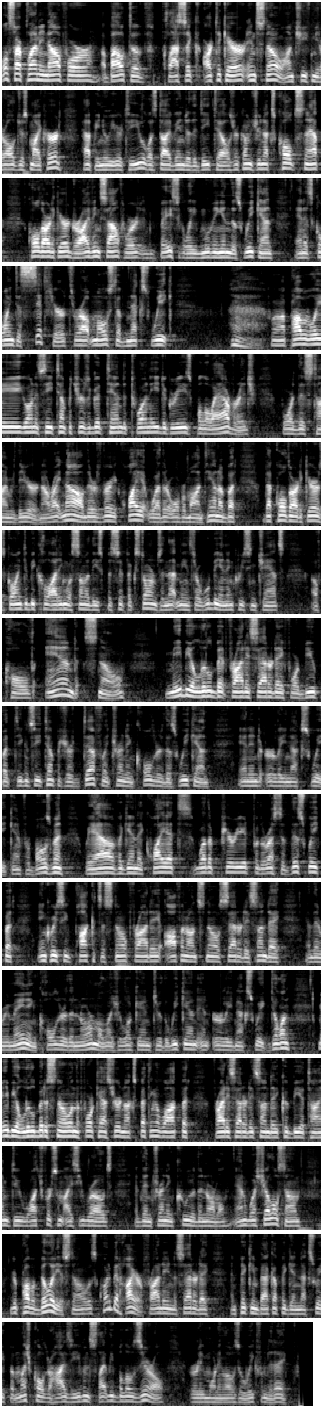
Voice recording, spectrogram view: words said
We'll start planning now for a bout of classic Arctic air and snow. I'm Chief Meteorologist Mike Hurd. Happy New Year to you. Let's dive into the details. Here comes your next cold snap. Cold Arctic air driving southward and basically moving in this weekend, and it's going to sit here throughout most of next week. well, probably going to see temperatures a good 10 to 20 degrees below average for this time of the year. Now, right now, there's very quiet weather over Montana, but that cold Arctic air is going to be colliding with some of these Pacific storms, and that means there will be an increasing chance of cold and snow. Maybe a little bit Friday, Saturday for Butte, but you can see temperatures definitely trending colder this weekend and into early next week. And for Bozeman, we have again a quiet weather period for the rest of this week, but increasing pockets of snow Friday, often on snow Saturday, Sunday, and then remaining colder than normal as you look into the weekend and early next week. Dillon, maybe a little bit of snow in the forecast here, not expecting a lot, but Friday, Saturday, Sunday could be a time to watch for some icy roads and then trending cooler than normal. And West Yellowstone, your probability of snow is quite a bit higher Friday into Saturday and picking back up again next week, but much colder highs, even slightly below zero early morning lows a week from today.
